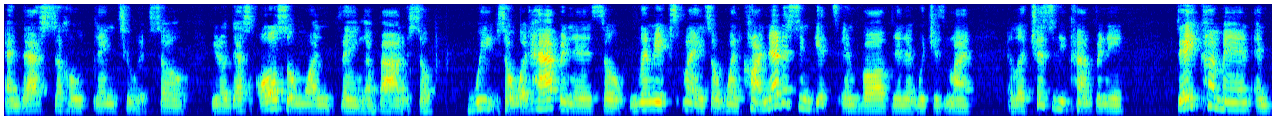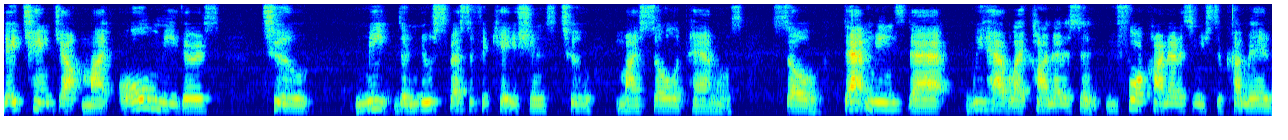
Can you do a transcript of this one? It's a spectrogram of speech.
and that's the whole thing to it. So you know that's also one thing about it. So we so what happened is so let me explain. So when Con Edison gets involved in it, which is my electricity company, they come in and they change out my old meters to meet the new specifications to my solar panels. So that means that we have like Con Edison, before Con Edison used to come in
